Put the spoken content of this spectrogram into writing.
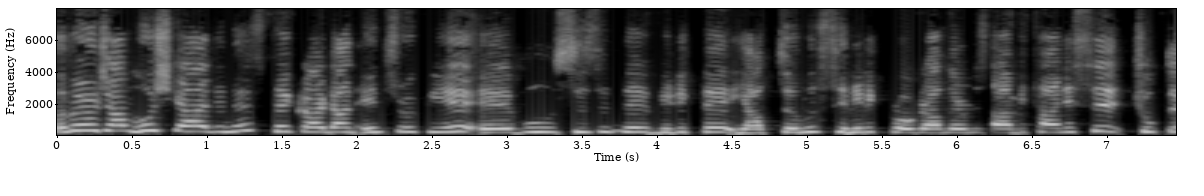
Ömer Hocam hoş geldiniz. Tekrardan Entropi'ye e, bu sizinle birlikte yaptığımız senelik programlarımızdan bir tanesi çok da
